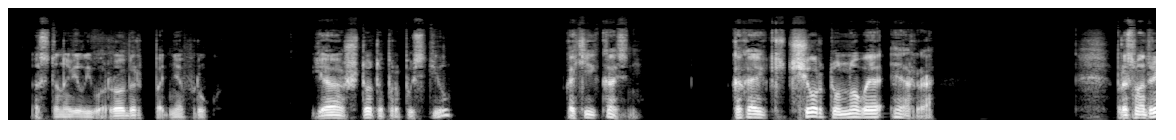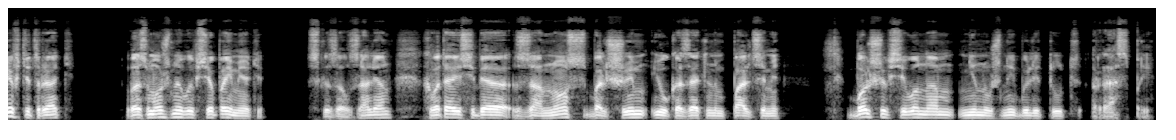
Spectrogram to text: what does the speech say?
— остановил его Роберт, подняв руку. — Я что-то пропустил? Какие казни? Какая к черту новая эра? Просмотрев тетрадь, возможно, вы все поймете, — сказал Залян, хватая себя за нос большим и указательным пальцами. Больше всего нам не нужны были тут распри.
